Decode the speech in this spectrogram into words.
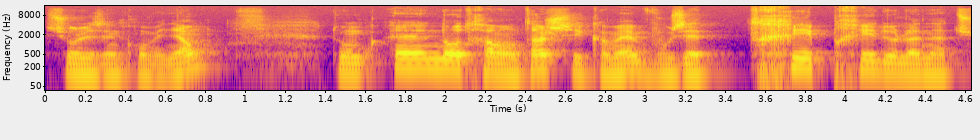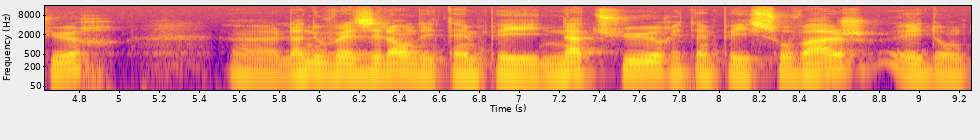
sur les inconvénients. Donc un autre avantage, c'est quand même vous êtes très près de la nature. Euh, la Nouvelle-Zélande est un pays nature, est un pays sauvage, et donc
